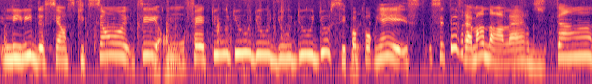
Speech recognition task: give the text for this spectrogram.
les livres de science-fiction. tu sais, On fait tout, tout, tout, tout, tout, tout. C'est pas pour rien. C'était vraiment dans l'air du temps.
